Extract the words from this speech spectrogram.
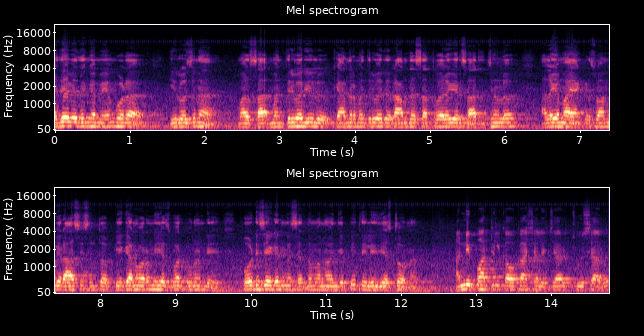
అదేవిధంగా మేము కూడా ఈ రోజున మా సా మంత్రివర్యులు కేంద్ర మంత్రివర్యులు రామదాస్ సత్వాల గారి సారథ్యంలో అలాగే మా వెంకటస్వామి గారి ఆశీస్సులతో పీ గన్నవరం నియోజకవర్గం నుండి పోటీ చేయడానికి మేము సిద్ధంగా ఉన్నామని చెప్పి తెలియజేస్తూ ఉన్నారు. అన్ని పార్టీలకు అవకాశాలు ఇచ్చారు చూశారు.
